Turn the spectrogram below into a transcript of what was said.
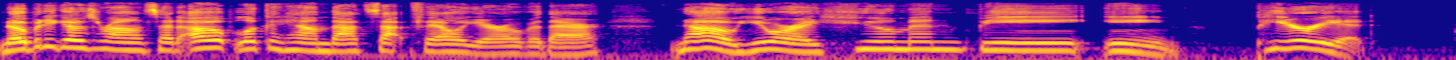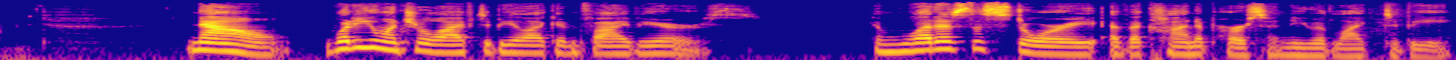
Nobody goes around and said, Oh, look at him. That's that failure over there. No, you are a human being, period. Now, what do you want your life to be like in five years? And what is the story of the kind of person you would like to be?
